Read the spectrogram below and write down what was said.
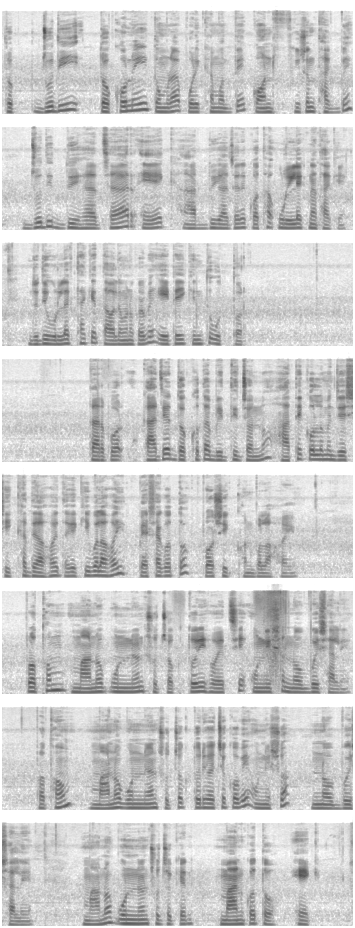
তো যদি তখনই তোমরা পরীক্ষার মধ্যে কনফিউশন থাকবে, যদি দুই হাজার এক আর দুই হাজারের কথা উল্লেখ না থাকে যদি উল্লেখ থাকে, তাহলে মনে করবে এইটাই কিন্তু উত্তর। তারপর, কাজের দক্ষতা বৃদ্ধির জন্য হাতে কলমে যে শিক্ষা দেওয়া হয়, তাকে কি বলা হয়? পেশাগত প্রশিক্ষণ বলা হয়। প্রথম মানব উন্নয়ন সূচক তৈরি হয়েছে উনিশশো নব্বই সালে। প্রথম মানব উন্নয়ন সূচক তৈরি হয়েছে কবে? উনিশশো নব্বই সালে। মানব উন্নয়ন সূচকের মান কত? এক।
